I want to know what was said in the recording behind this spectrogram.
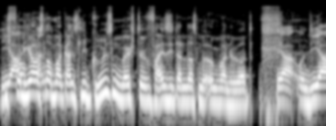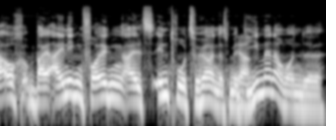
Die Die ich ja von hier aus nochmal ganz lieb grüßen möchte, falls sie dann das mal irgendwann hört. Ja, und die ja auch bei einigen Folgen als Intro zu hören ist mit Ja. die Männerrunde.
